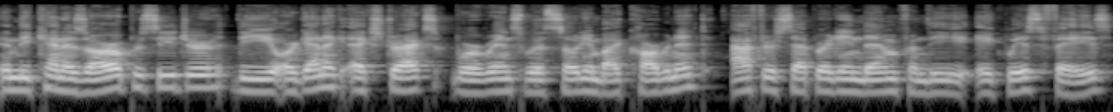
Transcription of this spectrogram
In the Cannizzaro procedure, the organic extracts were rinsed with sodium bicarbonate after separating them from the aqueous phase.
